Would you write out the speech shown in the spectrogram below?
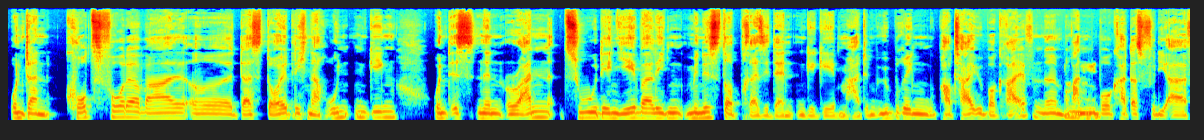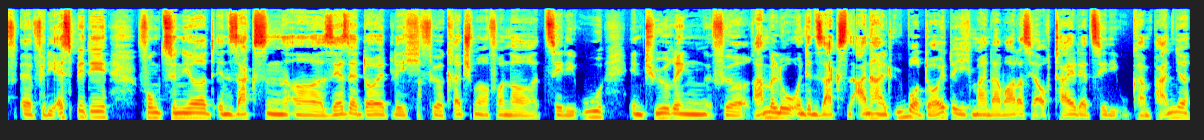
und dann kurz vor der Wahl äh, das deutlich nach unten ging und es einen Run zu den jeweiligen Ministerpräsidenten gegeben hat. Im Übrigen parteiübergreifend. Ne? In mhm. Brandenburg mhm. hat das für die, AfD, äh, für die SPD funktioniert, in Sachsen äh, sehr, sehr deutlich für Kretschmer von der CDU, in Thüringen für Ramelow und in Sachsen-Anhalt überdeutlich. Ich meine, da war das ja auch Teil der CDU-Kampagne.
